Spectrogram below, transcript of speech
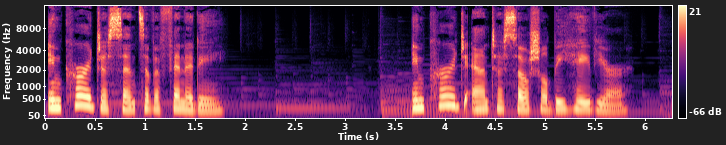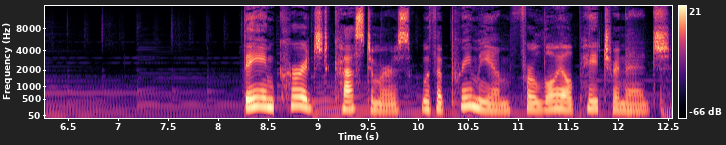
Encourage a sense of affinity. Encourage antisocial behavior. They encouraged customers with a premium for loyal patronage.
